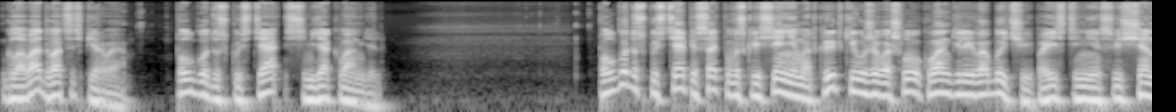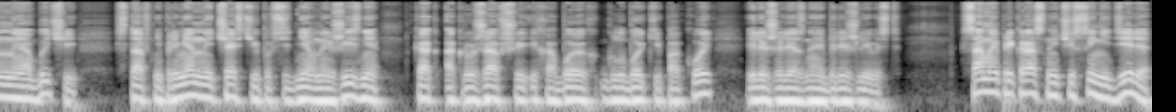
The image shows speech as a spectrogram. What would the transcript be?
Глава 21. Полгода спустя семья Квангель. Полгода спустя писать по воскресеньям открытки уже вошло у Квангелей в обычай, поистине священный обычай, став непременной частью повседневной жизни, как окружавший их обоих глубокий покой или железная бережливость. Самые прекрасные часы недели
